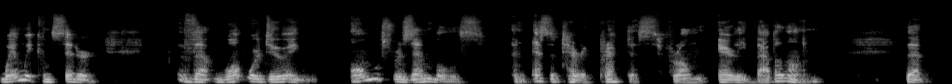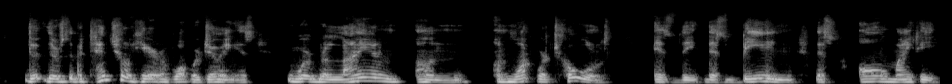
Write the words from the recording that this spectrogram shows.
when we consider that what we're doing almost resembles an esoteric practice from early Babylon. That th- there's the potential here of what we're doing is we're relying on on what we're told is the this being, this almighty,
